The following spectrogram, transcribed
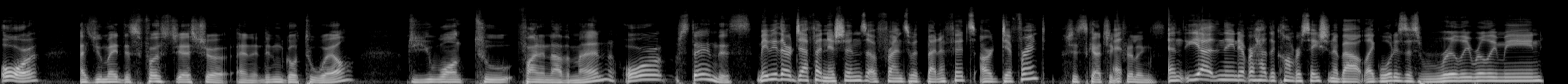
Or, as you made this first gesture and it didn't go too well, do you want to find another man or stay in this? Maybe their definitions of friends with benefits are different. She's catching feelings. And yeah, and they never had the conversation about like what does this really, really mean?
